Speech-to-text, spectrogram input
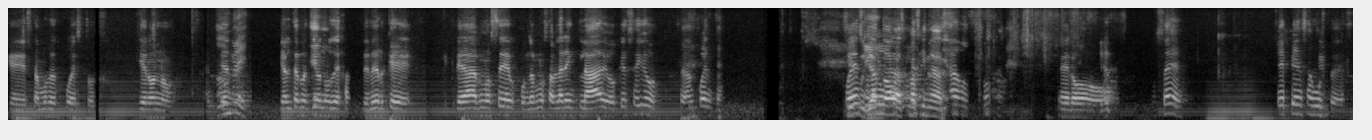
que estamos expuestos? Quiero o no. ¿Entienden? ¿Qué alternativas nos dejan? Tener que, crear, no sé, ponernos a hablar en clave o qué sé yo. ¿Se dan cuenta? Pues ya todas las páginas. Pero, no sé, ¿Qué piensan ustedes?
